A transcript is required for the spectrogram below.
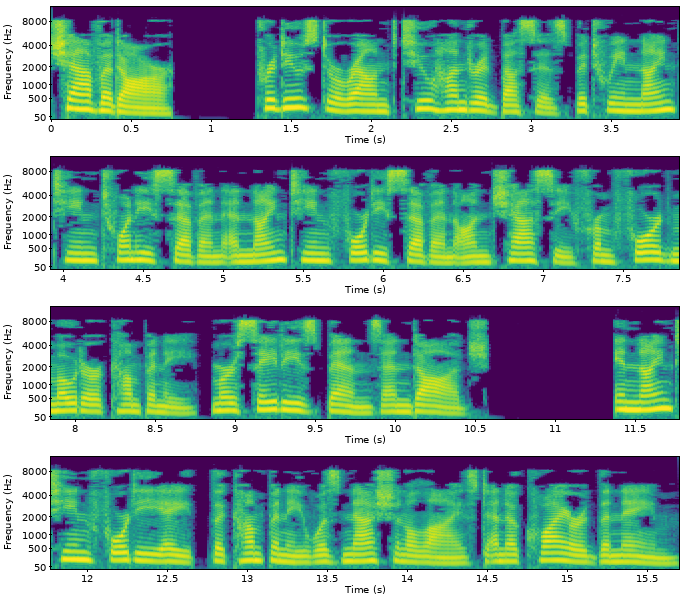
Chavdar produced around 200 buses between 1927 and 1947 on chassis from Ford Motor Company, Mercedes-Benz and Dodge. In 1948 the company was nationalized and acquired the name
